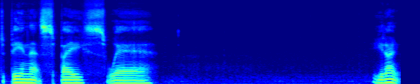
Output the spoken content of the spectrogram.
to be in that space where you don't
